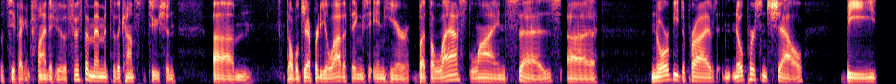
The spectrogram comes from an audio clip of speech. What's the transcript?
let's see if I can find it here. The Fifth Amendment to the Constitution, um, double jeopardy, a lot of things in here, but the last line says, uh, nor be deprived, no person shall be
